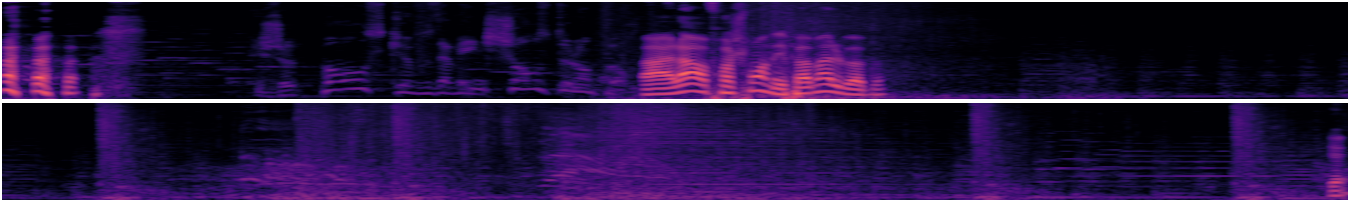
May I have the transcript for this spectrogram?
Pense que vous avez une chance de l'emporter. Bah là, franchement, on est pas mal, Bob. Ok.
